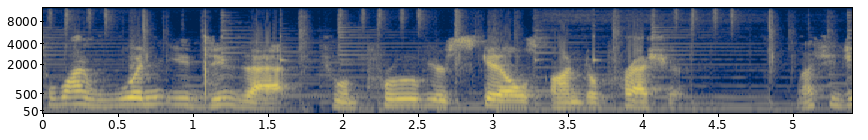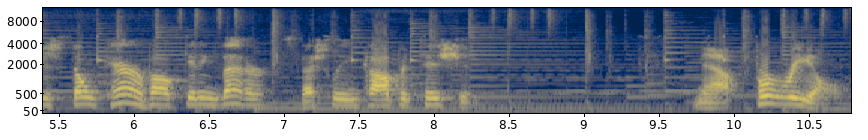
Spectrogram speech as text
So why wouldn't you do that to improve your skills under pressure? Unless you just don't care about getting better, especially in competition. Now, for real,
